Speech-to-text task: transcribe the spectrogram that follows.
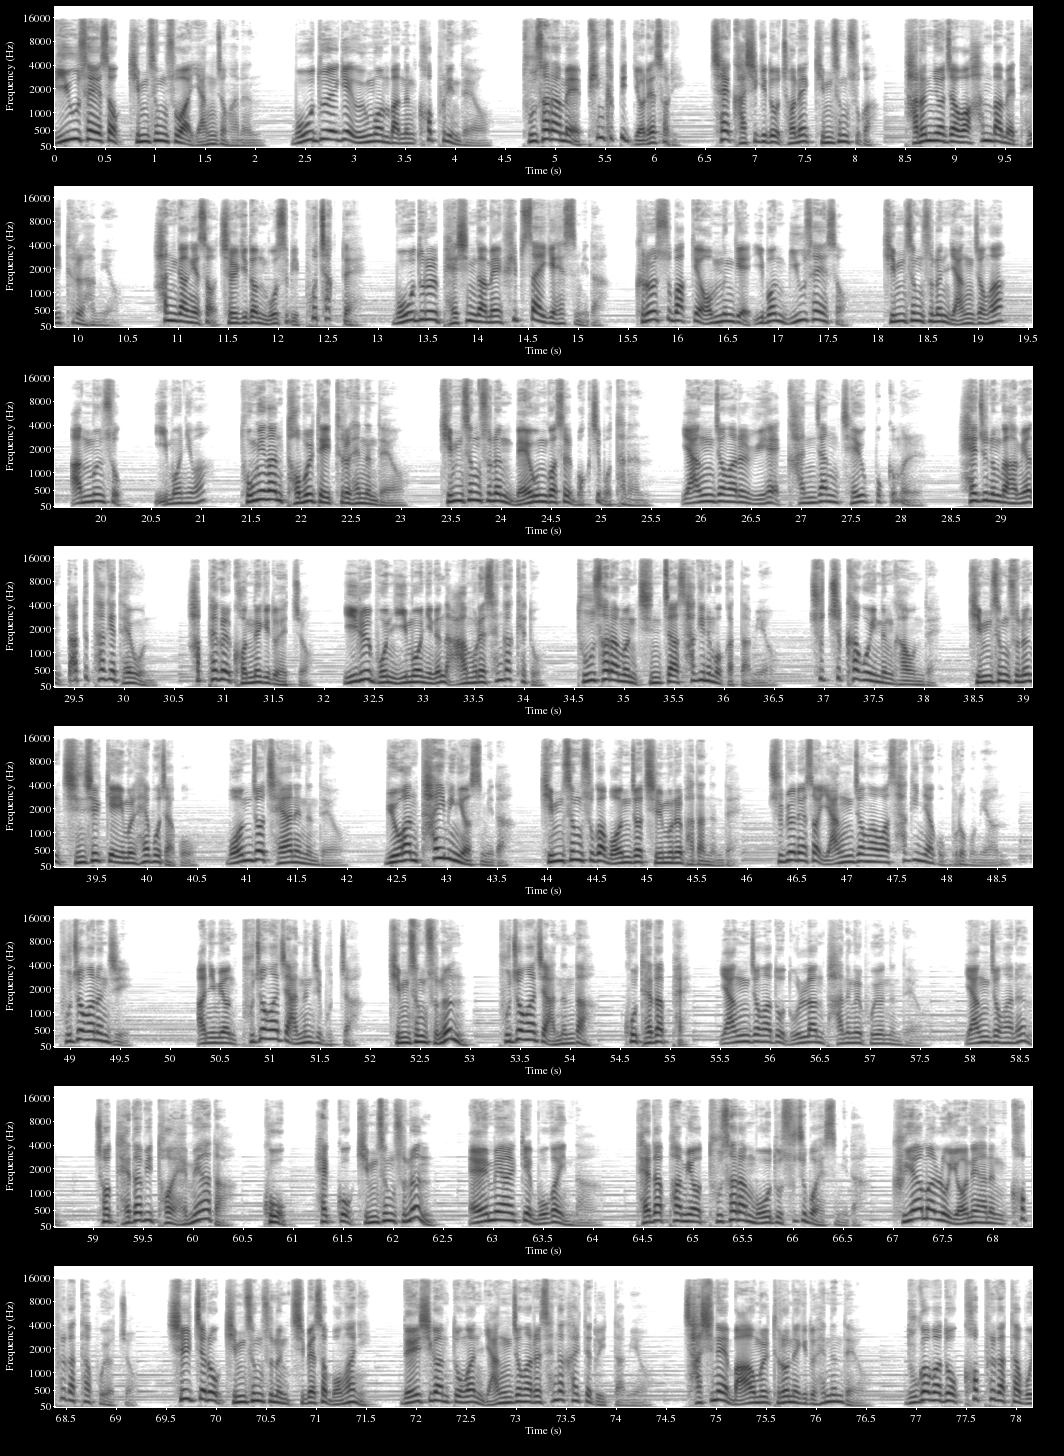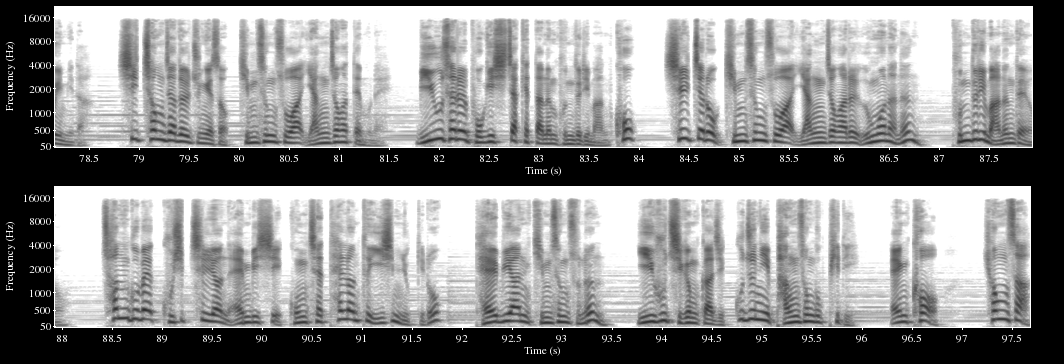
미우새에서 김승수와 양정하는 모두에게 응원받는 커플인데요. 두 사람의 핑크빛 열애설이 채 가시기도 전에 김승수가 다른 여자와 한밤에 데이트를 하며 한강에서 즐기던 모습이 포착돼 모두를 배신감에 휩싸이게 했습니다. 그럴 수밖에 없는 게 이번 미우새에서 김승수는 양정아, 안문숙, 임원희와 동행한 더블 데이트를 했는데요. 김승수는 매운 것을 먹지 못하는 양정아를 위해 간장 제육볶음을 해주는가 하면 따뜻하게 데운 핫팩을 건네기도 했죠. 이를 본 임원희는 아무리 생각해도 두 사람은 진짜 사귀는 것 같다며 추측하고 있는 가운데 김승수는 진실 게임을 해보자고 먼저 제안했는데요. 묘한 타이밍이었습니다. 김승수가 먼저 질문을 받았는데 주변에서 양정아와 사귀냐고 물어보면 부정하는지 아니면 부정하지 않는지 묻자 김승수는 부정하지 않는다 고 대답해 양정아도 놀란 반응을 보였는데요. 양정아는 저 대답이 더 애매하다 고 했고 김승수는 애매할 게 뭐가 있나 대답하며 두 사람 모두 수줍어했습니다. 그야말로 연애하는 커플 같아 보였죠. 실제로 김승수는 집에서 멍하니 4시간 동안 양정아를 생각할 때도 있다며 자신의 마음을 드러내기도 했는데요. 누가 봐도 커플 같아 보입니다. 시청자들 중에서 김승수와 양정아 때문에 미우새를 보기 시작했다는 분들이 많고 실제로 김승수와 양정아를 응원하는 분들이 많은데요. 1997년 MBC 공채 탤런트 26기로 데뷔한 김승수는 이후 지금까지 꾸준히 방송국 PD, 앵커, 형사,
